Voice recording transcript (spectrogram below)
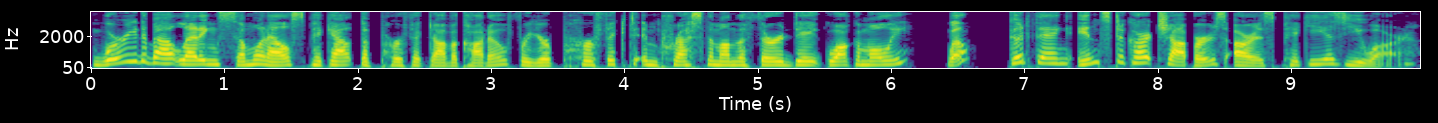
Worried about letting someone else pick out the perfect avocado for your perfect Impress Them on the Third Date guacamole? Well, good thing Instacart shoppers are as picky as you are.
